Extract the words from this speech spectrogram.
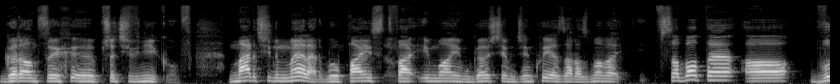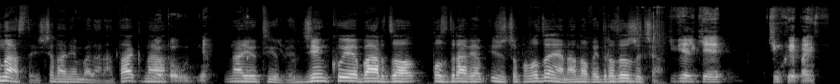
gorących przeciwników. Marcin Meller był Państwa i moim gościem. Dziękuję za rozmowę. W sobotę o 12 śniadanie Mellera, tak? Na, na południe. Na YouTubie. Dziękuję bardzo, pozdrawiam i życzę powodzenia na nowej drodze życia. Wielkie dziękuję Państwu.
